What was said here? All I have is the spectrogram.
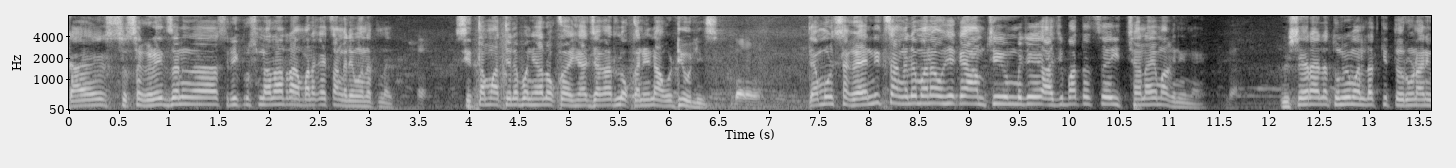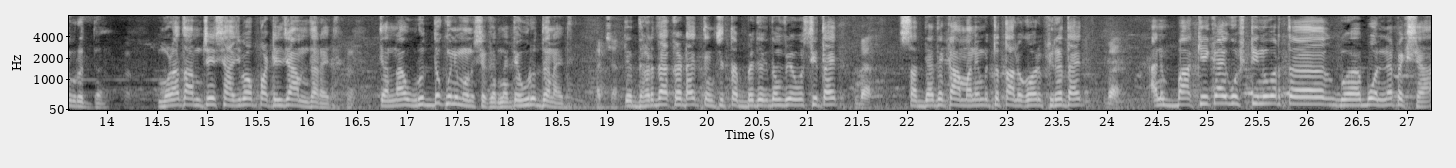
काय स- सगळेच जण अं, श्रीकृष्णाला आणि रामाला काय चांगले म्हणत नाहीत. सीता मातेला पण ह्या लोक ह्या जगात लोकांनी नावं ठेवलीच. बरोबर. त्यामुळे सगळ्यांनीच चांगलं म्हणावं हे काय आमची म्हणजे अजिबातच इच्छा नाही मागणी नाही. विषय राहिला तुम्ही म्हणलात की तरुण आणि वृद्ध. मुळात आमचे शहाजीबाबू पाटील जे आमदार आहेत त्यांना वृद्ध कोणी म्हणू शकत नाही ते वृद्ध नाहीत. अच्छा. ते धडधाकट आहेत त्यांची तब्येत एकदम व्यवस्थित आहेत. बर. सध्या ते कामानिमित्त तालुक्यावर फिरत आहेत. बर. आणि बाकी काही गोष्टींवर त- ब- बोलण्यापेक्षा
